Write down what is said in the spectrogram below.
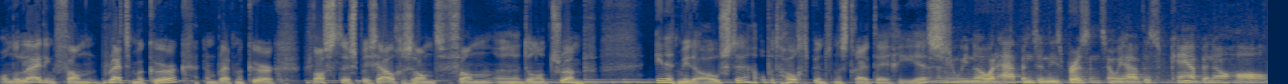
Onder leiding van Brad McCurk. En Brad McCurk was de speciaal gezant van uh, Donald Trump in het Midden-Oosten. Op het hoogtepunt van de strijd tegen IS. I mean, we know what happens in these prisons. And we have this camp in Al Hall.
